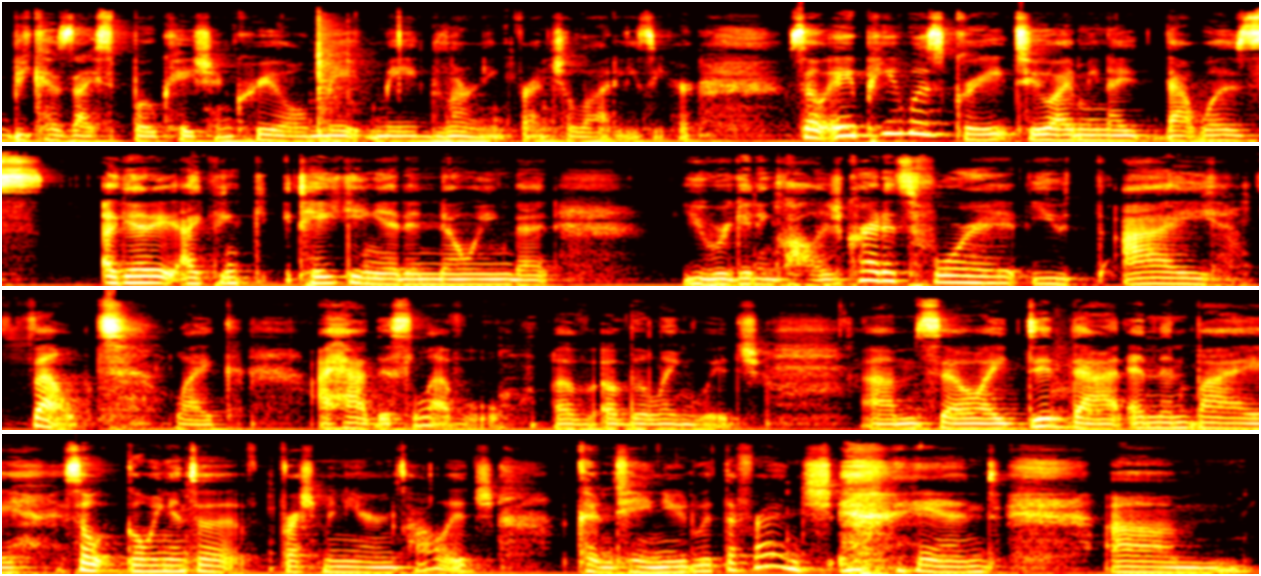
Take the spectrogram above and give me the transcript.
because I spoke Haitian Creole made, made learning French a lot easier. So AP was great too. I mean, I that was again I think taking it and knowing that you were getting college credits for it, you I felt like I had this level of, of the language. Um, so I did that and then by so going into freshman year in college, continued with the French and um,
